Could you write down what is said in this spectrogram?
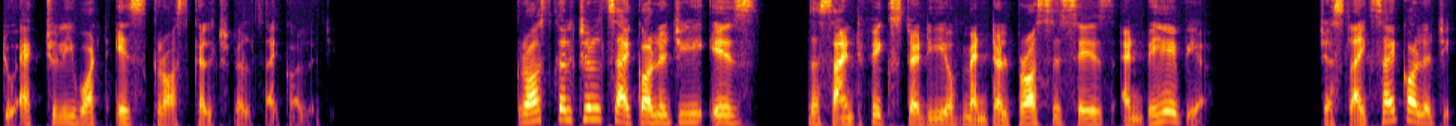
to actually what is cross cultural psychology. Cross cultural psychology is the scientific study of mental processes and behavior, just like psychology.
